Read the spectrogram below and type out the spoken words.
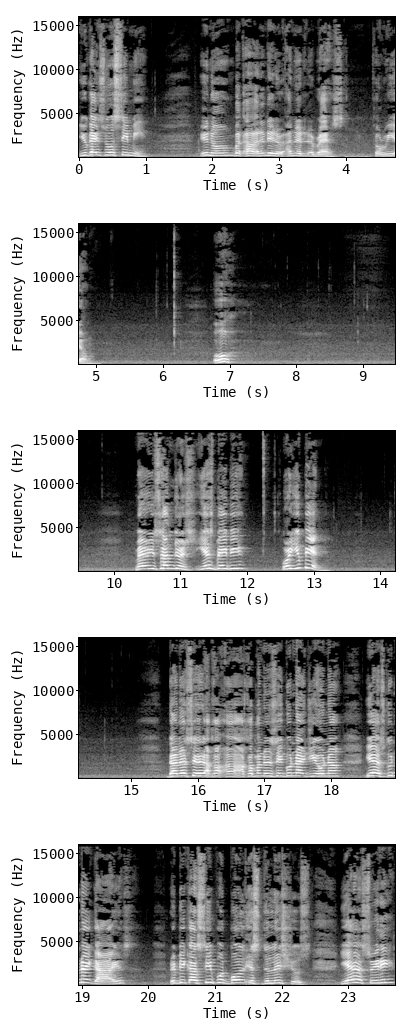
you guys will see me. You know, but uh, I need a, I need a rest. For real. Oh. Mary Sanders, yes, baby. Where you been? Dana said, Akamano say, good night, Jiona. Yes, good night, guys. Rebecca, seafood bowl is delicious. Yeah, sweetie.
